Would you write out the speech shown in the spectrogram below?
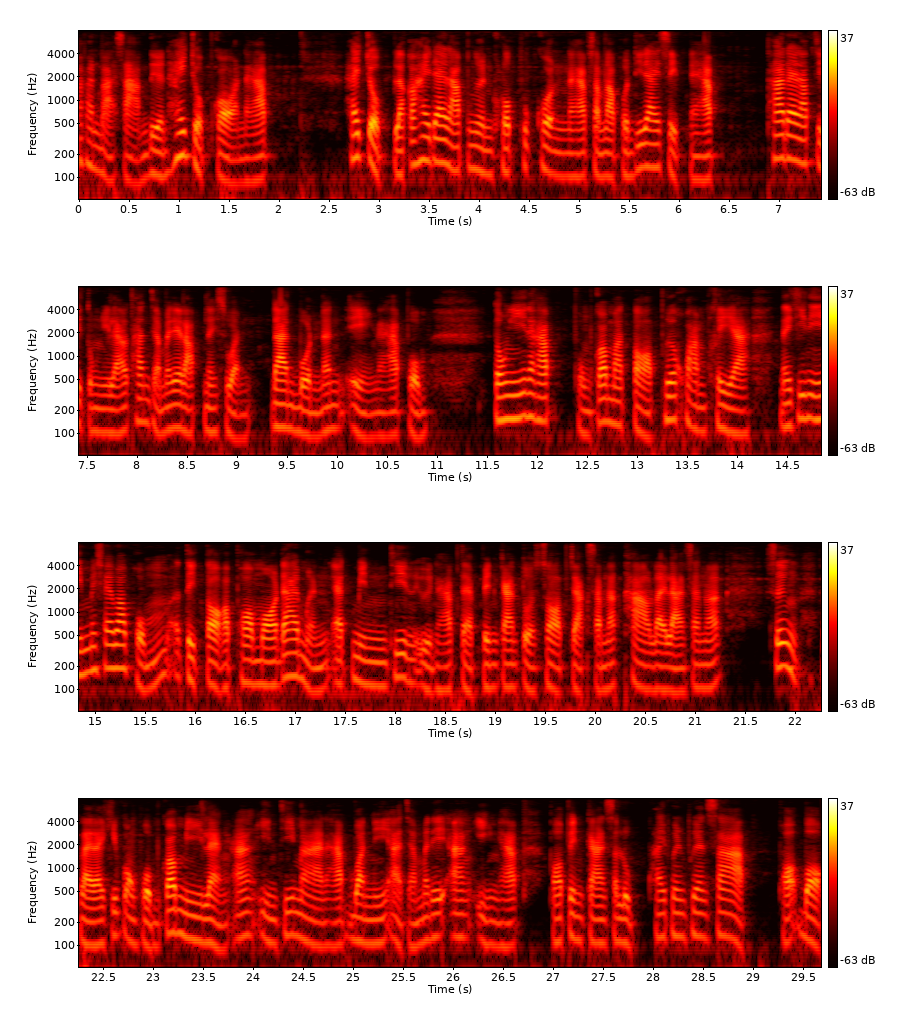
5,000 บาท 3 เดือนให้จบก่อนนะครับ ให้จบแล้วก็ให้ได้รับเงินครบทุกคนนะครับสำหรับคนที่ได้สิทธิ์นะครับ ถ้าได้รับสิทธิ์ตรงนี้แล้วท่านจะไม่ได้รับในส่วนด้านบนนั่นเองนะครับ ผม ตรงนี้นะครับ ผมก็มาตอบเพื่อความเคลียร์ ในที่นี้ไม่ใช่ว่าผมติดต่อกับพอมได้เหมือนแอดมินที่อื่นๆนะครับ แต่เป็นการตรวจสอบจากสำนักข่าวหลายๆสำนัก ซึ่งหลายๆคลิปของผมก็มีแหล่งอ้างอิงที่มานะครับ วันนี้อาจจะไม่ได้อ้างอิงครับ เพราะเป็นการสรุปให้เพื่อนๆทราบ เพราะบอก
